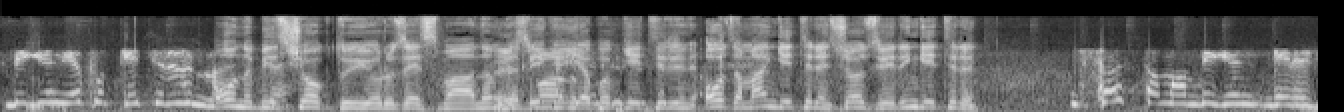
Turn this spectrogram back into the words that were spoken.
gün, bir gün yapıp getiririm ben Onu biz çok duyuyoruz Esma Hanım da Esma bir gün Hanım. yapıp getirin. O zaman getirin. Söz verin getirin. Söz tamam bir gün geleceğim.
